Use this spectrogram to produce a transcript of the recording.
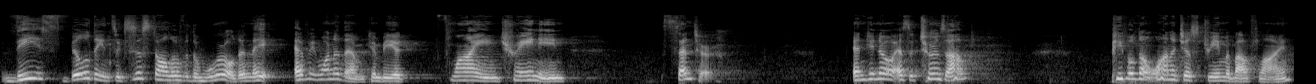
these buildings exist all over the world, and they, every one of them can be a flying training center. And you know, as it turns out, people don't want to just dream about flying,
